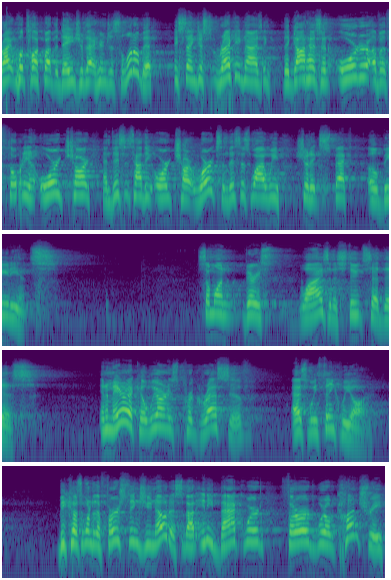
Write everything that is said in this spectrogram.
right? We'll talk about the danger of that here in just a little bit. He's saying just recognizing that God has an order of authority, an org chart, and this is how the org chart works, and this is why we should expect obedience. Someone very wise and astute said this In America, we aren't as progressive as we think we are. Because one of the first things you notice about any backward third world country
